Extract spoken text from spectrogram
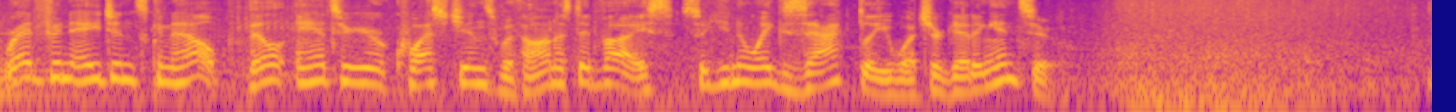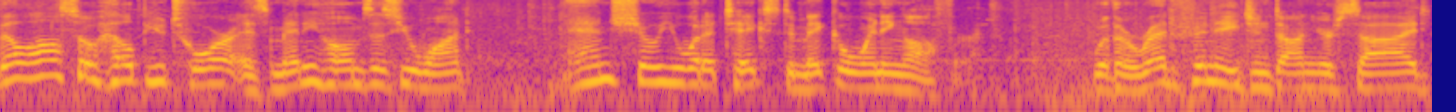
Redfin agents can help. They'll answer your questions with honest advice so you know exactly what you're getting into. They'll also help you tour as many homes as you want and show you what it takes to make a winning offer. With a Redfin agent on your side,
